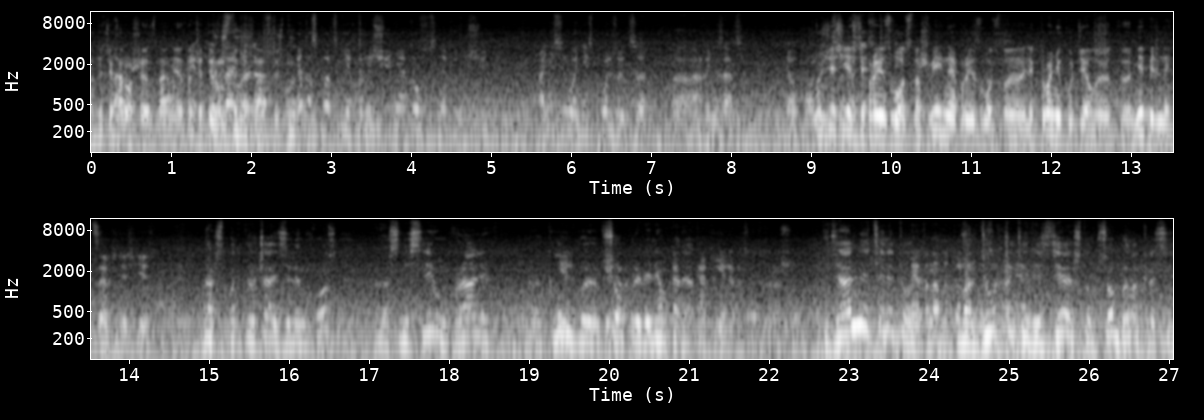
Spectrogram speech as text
Это те хорошие здания, это Крепкие здания, да. 14-15 пункт. Это складские помещения, это офисные помещения. Они сегодня используются э, организацией для выполнения Ну, здесь есть и производство, швейное производство, электронику делают, э, мебельный цех здесь есть. Даже подключая зеленхоз, э, снесли, убрали, э, Еле- клумбы, все еле- привели ну, в как, порядок. как еле растут хорошо. Идеальная территория. Это надо тоже Бордюрчики везде, чтобы все было красиво.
